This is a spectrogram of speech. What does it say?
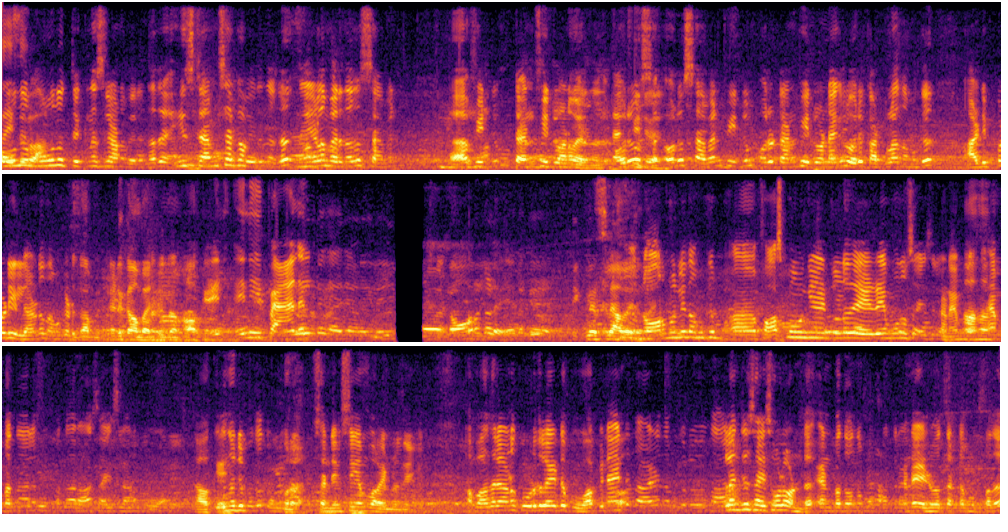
മൂന്ന് മൂന്ന് തിക്നെസ്സിലാണ് വരുന്നത്. ഈ സ്റ്റെംസ് ഒക്കെ വരുന്നത് നീളം വരുന്നത് സെവൻ ഫീറ്റും ടെൻ ഫീറ്റുമാണ് വരുന്നത്. ഒരു ഒരു സെവൻ ഫീറ്റും ഒരു ടെൻ ഫീറ്റും ഉണ്ടെങ്കിൽ ഒരു കട്ട്ള നമുക്ക് അടിപ്പടി ഇല്ലാണ്ട് നമുക്ക് എടുക്കാൻ പറ്റും. എടുക്കാൻ പറ്റും. ഓക്കെ ഇനി പാനലിന്റെ കാര്യമാണെങ്കിൽ നോർമലി നമുക്ക് ഫാസ്റ്റ് മൂവിംഗ് ആയിട്ടുള്ളത് ഏഴ് മൂന്ന് സൈസിലാണ് എൺപത്തിനാല് മുപ്പത്താറ് ആ സൈസിലാണ് പോവുക. ഇരുന്നൂറ്റി തൊണ്ണൂറ് സെന്റിമീറ്റർ പറയുമ്പോഴത്തേക്കും. അപ്പോൾ അതിലാണ് കൂടുതലായിട്ട് പോവുക. പിന്നെ അതിന്റെ താഴെ നമുക്കൊരു നാലഞ്ച് സൈസോളം ഉണ്ട്. എൺപത്തൊന്ന് മുപ്പത്തിരണ്ട് എഴുപത്തെട്ട് മുപ്പത്.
